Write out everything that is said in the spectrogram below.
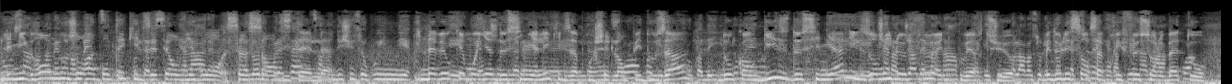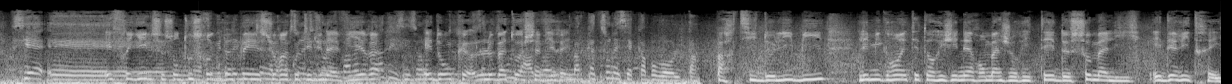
Les migrants nous ont raconté qu'ils étaient environ 500, dit-elle. Ils n'avaient aucun moyen de signaler qu'ils approchaient de Lampedusa, donc en guise de signal, ils ont mis le feu à une couverture. Mais de l'essence a pris feu sur le bateau. Effrayés, ils se sont tous regroupés sur un côté du navire et donc le bateau a chaviré. Partis de Libye, les migrants étaient originaires en majorité de Somalie et d'Érythrée.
